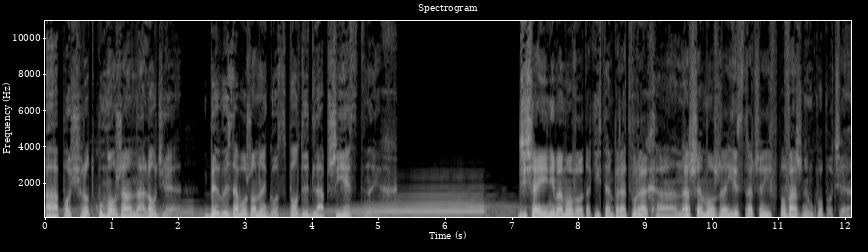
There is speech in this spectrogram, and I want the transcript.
a po środku morza na lodzie były założone gospody dla przyjezdnych. Dzisiaj nie ma mowy o takich temperaturach, a nasze morze jest raczej w poważnym kłopocie.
